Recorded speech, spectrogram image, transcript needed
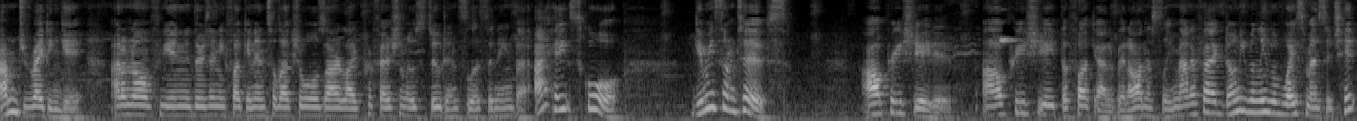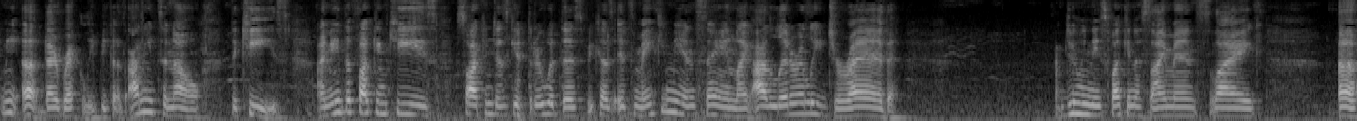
I'm dreading it. I don't know if you, there's any fucking intellectuals or like professional students listening, but I hate school. Give me some tips I'll appreciate it. I'll appreciate the fuck out of it, honestly. Matter of fact, don't even leave a voice message. Hit me up directly because I need to know the keys. I need the fucking keys so I can just get through with this because it's making me insane. Like, I literally dread doing these fucking assignments. Like, uh,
